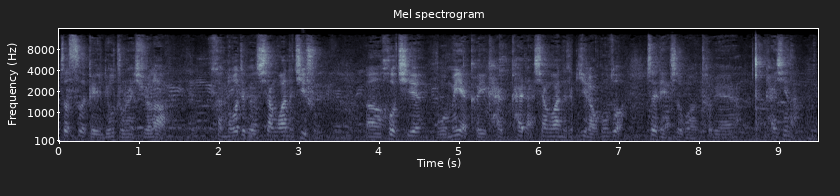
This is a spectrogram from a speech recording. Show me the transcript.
这次给刘主任学了很多这个相关的技术，嗯，后期我们也可以开开展相关的这个医疗工作，这点是我特别开心的。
